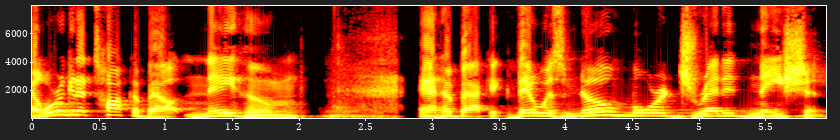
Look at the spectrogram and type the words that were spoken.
And we're going to talk about Nahum and Habakkuk. There was no more dreaded nation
